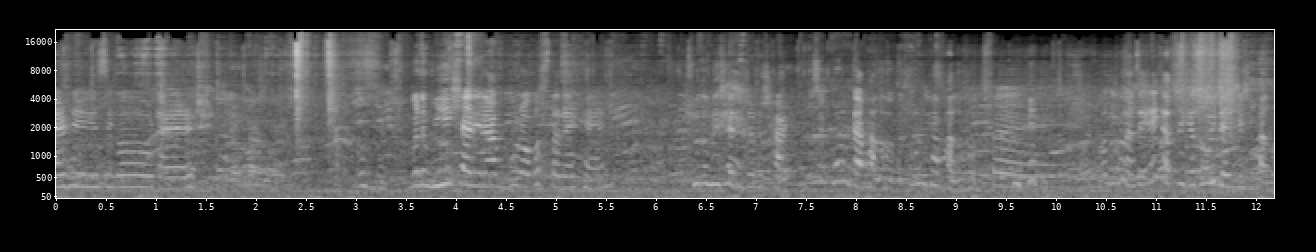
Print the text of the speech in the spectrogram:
টায়ার্ড হয়ে গেছি গো টায়ার্ড মানে মিশারির আব্বুর অবস্থা দেখেন। শুধু মিশারির জন্য শার্ট খুঁজছে কোনটা ভালো হবে কোনটা ভালো হবে? আছে থেকে তো বেশি ভালো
